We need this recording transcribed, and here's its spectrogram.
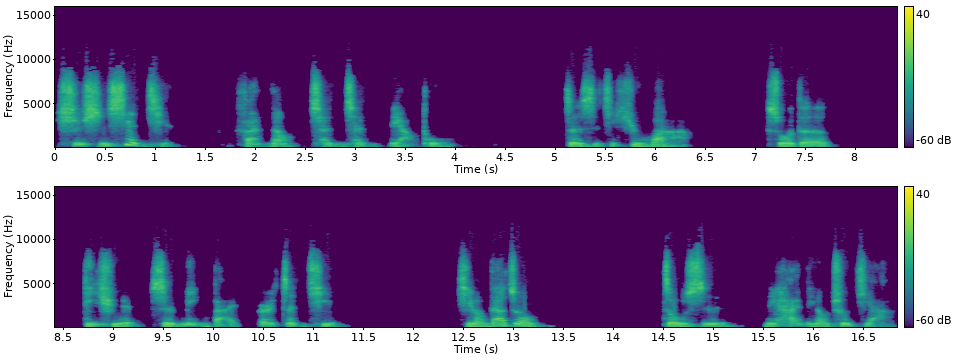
时时现前，烦恼层层了脱。这是几句话。说的的确是明白而真切，希望大众，纵使你还没有出家，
